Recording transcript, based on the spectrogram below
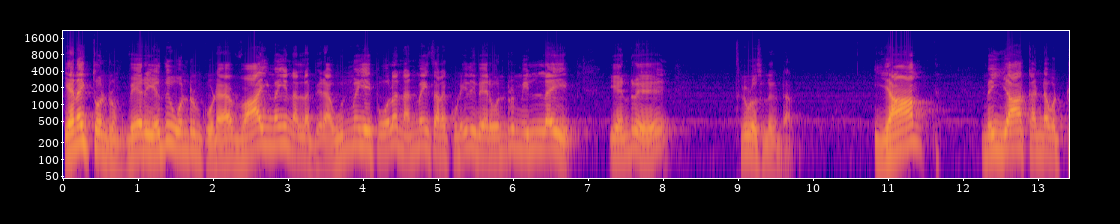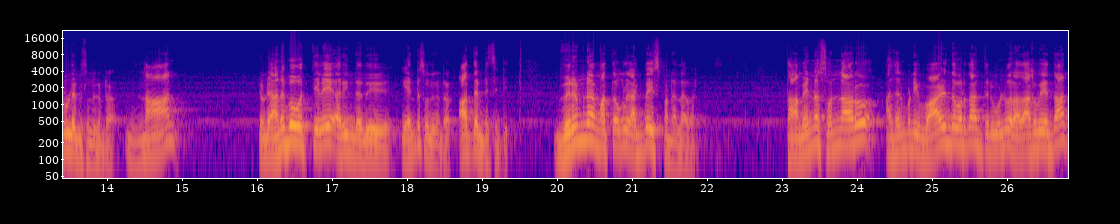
எனைத் தோன்றும். வேறு எது ஒன்றும் கூட. வாய்மை நல்ல பிற. உண்மையைப் போல நன்மை தரக்கூடியது வேறு ஒன்றும் இல்லை என்று திருவள்ளுவர் சொல்லுகின்றார். யாம் மெய்யா கண்டவற்றுள் என்று சொல்லுகின்றார். நான் என்னுடைய அனுபவத்திலே அறிந்தது என்று சொல்லுகின்றார். ஆத்தென்டிசிட்டி விரும்பின மற்றவங்களுக்கு அட்வைஸ் பண்ணலை அவர். தாம் என்ன சொன்னாரோ அதன்படி வாழ்ந்தவர் தான் திருவள்ளுவர். அதாகவே தான்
